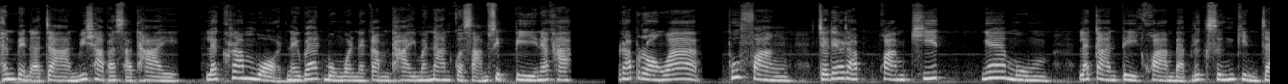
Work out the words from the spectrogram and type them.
ท่านเป็นอาจารย์วิชาภาษาไทย และคร่ำวอร์ดในแวดวงวรรณกรรมไทยมานานกว่า 30 ปีนะคะ รับรองว่าผู้ฟังจะได้รับความคิด แง่มุม และการตีความแบบลึกซึ้งกินใจ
